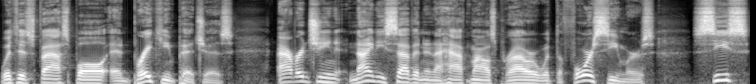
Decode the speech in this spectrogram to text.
with his fastball and breaking pitches. Averaging 97.5 miles per hour with the four seamers, Cease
